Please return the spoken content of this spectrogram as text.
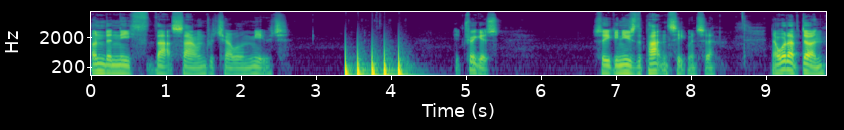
underneath that sound, which I will mute, it triggers. So you can use the pattern sequencer. Now what I've done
